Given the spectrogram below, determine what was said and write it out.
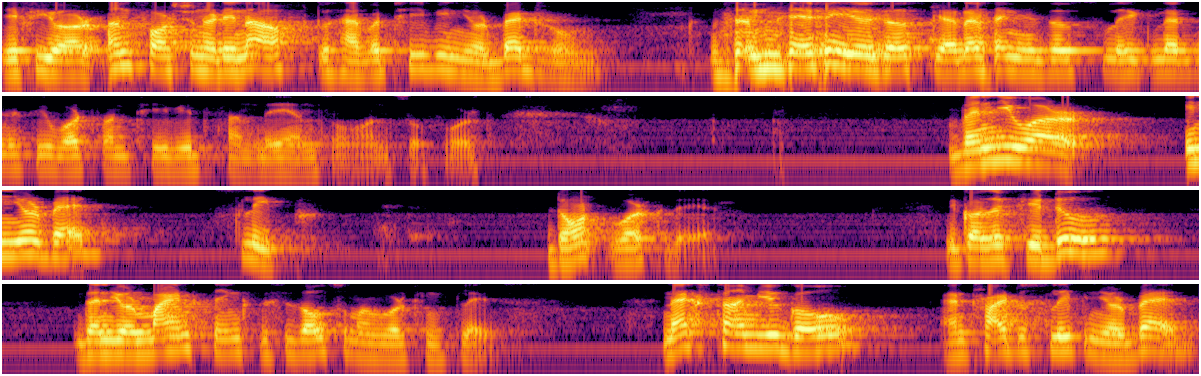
if you are unfortunate enough to have a TV in your bedroom, then maybe you just get up and you just flick, let me see what's on TV, it's Sunday, and so on and so forth. When you are in your bed, sleep. Don't work there. Because if you do, then your mind thinks this is also my working place. Next time you go and try to sleep in your bed,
